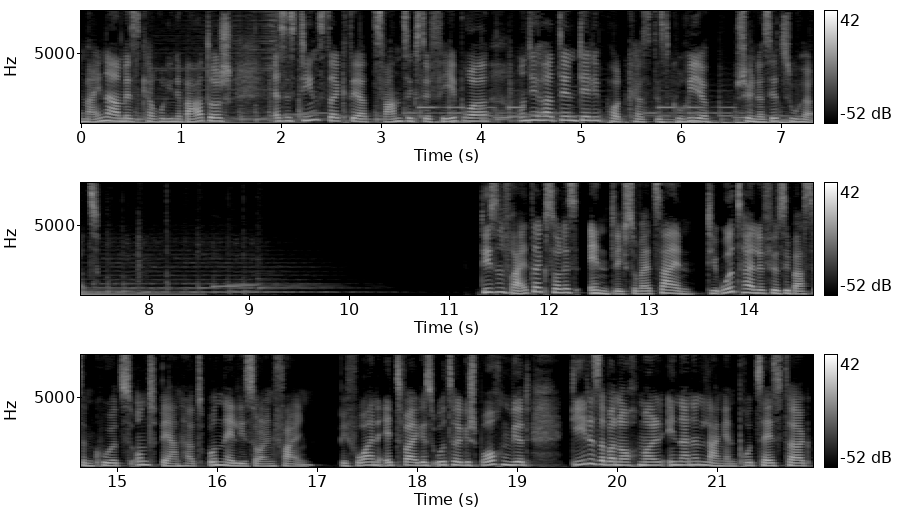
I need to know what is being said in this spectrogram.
Mein Name ist Caroline Bartosch. Es ist Dienstag, der 20. Februar und ihr hört den Daily Podcast des Kurier. Schön, dass ihr zuhört. Diesen Freitag soll es endlich soweit sein. Die Urteile für Sebastian Kurz und Bernhard Bonelli sollen fallen. Bevor ein etwaiges Urteil gesprochen wird, geht es aber nochmal in einen langen Prozesstag,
